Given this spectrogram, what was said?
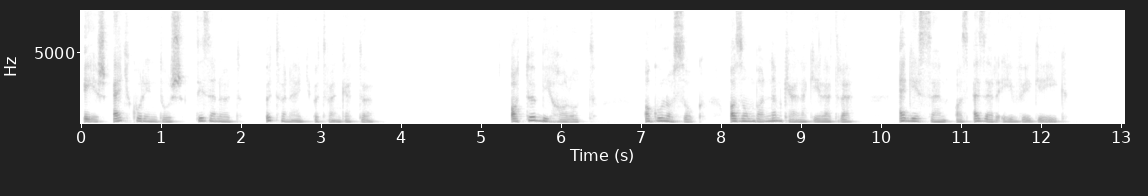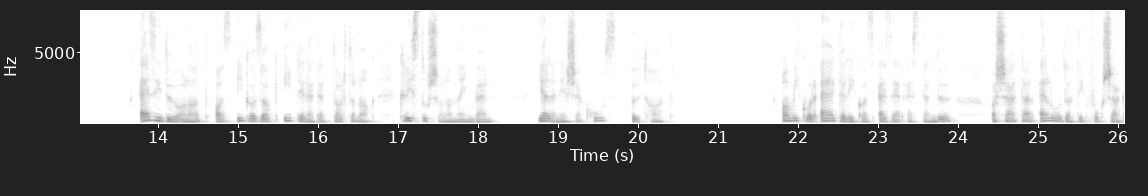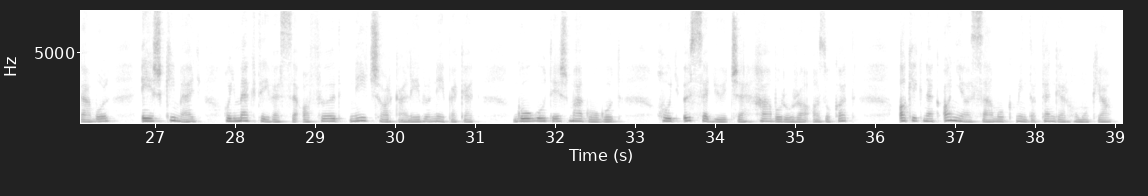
és 1 Korintus 15, 51, 52. A többi halott, a gonoszok azonban nem kelnek életre, egészen az ezer év végéig. Ez idő alatt az igazak ítéletet tartanak Krisztussal a mennyben. Jelenések 20, 5, 6. Amikor eltelik az ezer esztendő, a sátán eloldatik fogságából, és kimegy, hogy megtévessze a föld négy sarkán lévő népeket, Gógót és Mágógot, hogy összegyűjtse háborúra azokat, akiknek annyi a számuk, mint a tenger homokja.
